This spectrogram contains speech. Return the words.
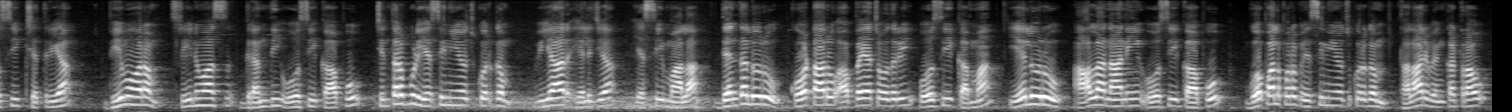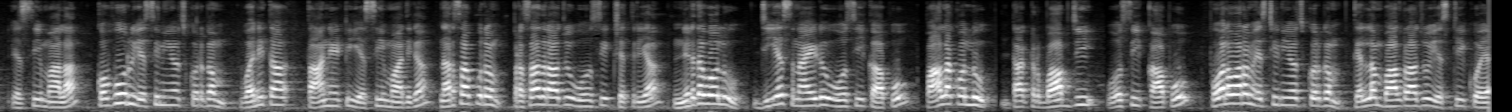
OC Kshatriya Bhimavaram Srinivas Grandhi OC Kapu Chintalapudi SC నియోజకవర్గం VR Eliza SC Mala Denduluru Kotaru Abbaiah Chowdary OC Kamma Eluru Alla Nani OC Kapu Gopalapuram SC నియోజకవర్గం తలారి వెంకట్రావు ఎస్సీ మాల కొవ్వూరు ఎస్సీ నియోజకవర్గం Vanitha Taneti SC Madiga Narasapuram Prasadaraju OC Kshatriya Nidadavolu GS Naidu OC Kapu Palakollu doctor Babji OC Kapu Polavaram ST నియోజకవర్గం Tellam Balaraju ST Koya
